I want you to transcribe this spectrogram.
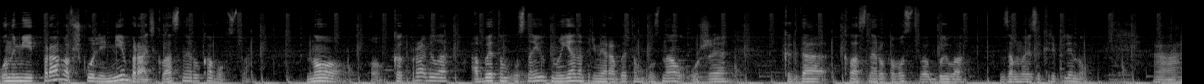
он имеет право в школе не брать классное руководство. Но, как правило, об этом узнают, ну я, например, об этом узнал уже, когда классное руководство было за мной закреплено. А,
